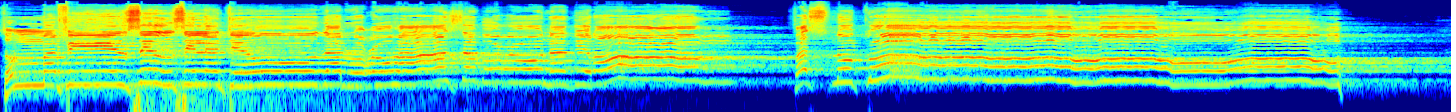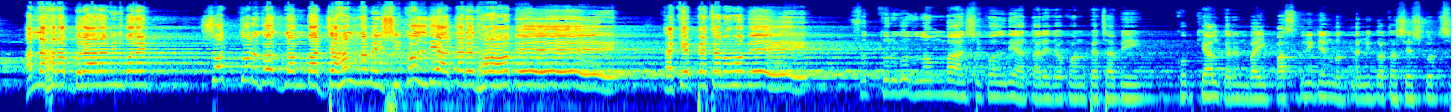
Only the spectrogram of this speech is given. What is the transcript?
ثم في سلسلة ذرعها سبعون ذراعا فاسلكوه আল্লাহ রাব্বুল আলামিন বলেন সত্তর গজ লম্বা জাহান নামের শিকল দিয়া তারে ধরা হবে তাকে পেঁচানো হবে সত্তর গজ লম্বা শিকল দিয়া তারে যখন পেঁচাবি খুব খেয়াল করেন ভাই পাঁচ মিনিটের মধ্যে আমি কথা শেষ করছি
